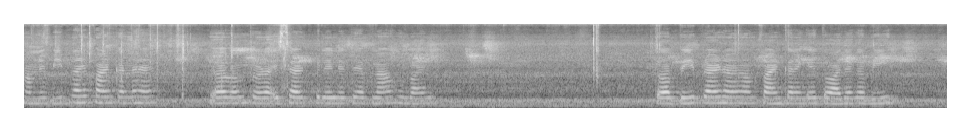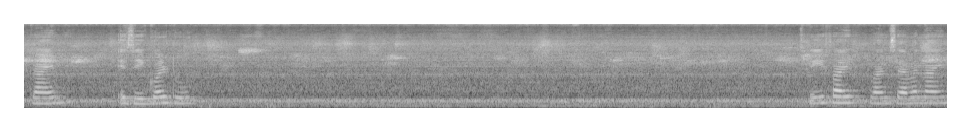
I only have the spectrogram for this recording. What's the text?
हमने बी प्राइम फाइंड करना है। तो अब हम थोड़ा इस साइड पे ले लेते हैं अपना मोबाइल तो अब बी प्राइम हम फाइंड करेंगे तो आ जाएगा B prime is equal to three five one seven nine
